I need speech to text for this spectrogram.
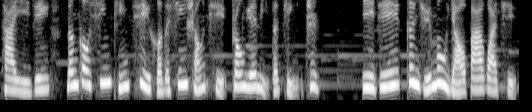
他已经能够心平气和地欣赏起庄园里的景致。以及跟于梦瑶八卦起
